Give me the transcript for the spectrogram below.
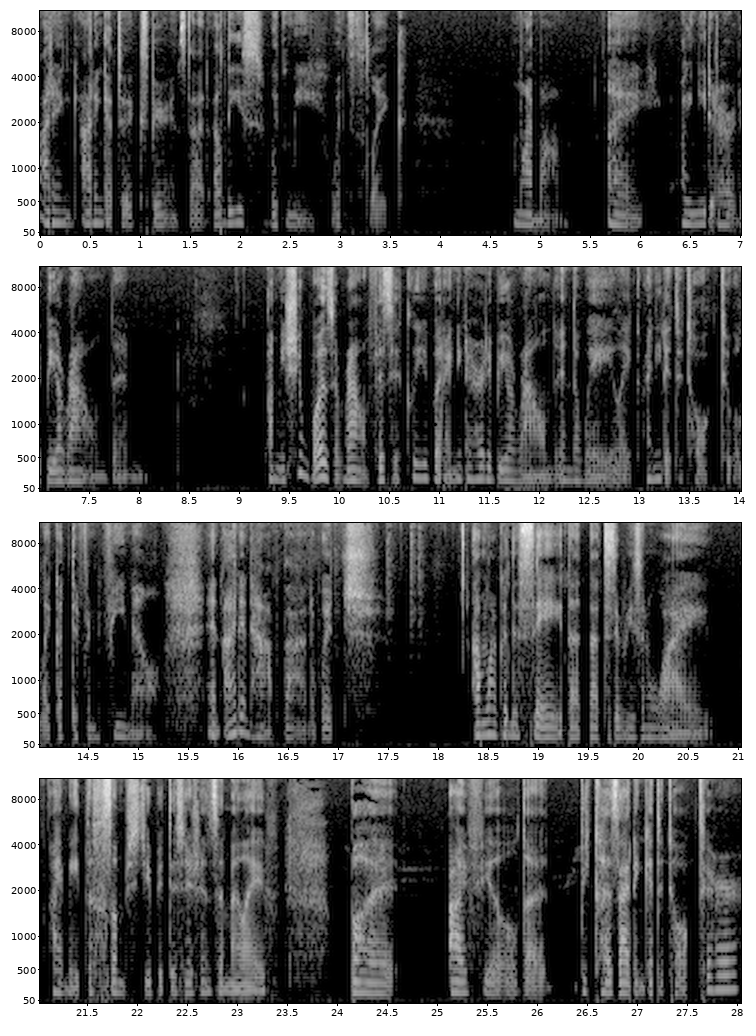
I didn't I didn't get to experience that at least with me with like my mom. I I needed her to be around and I mean she was around physically, but I needed her to be around in the way like I needed to talk to like a different female. And I didn't have that, which I'm not going to say that that's the reason why I made the, some stupid decisions in my life, but I feel that because I didn't get to talk to her,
